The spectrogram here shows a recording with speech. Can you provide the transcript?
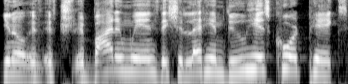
You know, if, if, if Biden wins, they should let him do his court picks.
